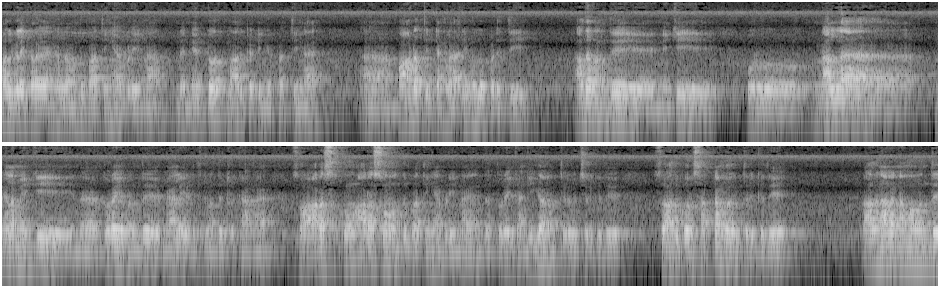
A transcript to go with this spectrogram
பல்கலைக்கழகங்களில் வந்து பார்த்தீங்க அப்படின்னா இந்த நெட்வொர்க் மார்க்கெட்டிங்கை பற்றின பாடத்திட்டங்களை அறிமுகப்படுத்தி அதை வந்து இன்றைக்கி ஒரு நல்ல நிலைமைக்கு இந்த துறையை வந்து மேலே எடுத்துகிட்டு வந்துட்டுருக்காங்க. ஸோ ஸோ அரசுக்கும் அரசும் வந்து பார்த்திங்க அப்படின்னா இந்த துறைக்கு அங்கீகாரம் தெரிவிச்சிருக்குது. ஸோ அதுக்கு ஒரு சட்டம் வகுத்திருக்குது. அதனால் நம்ம வந்து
